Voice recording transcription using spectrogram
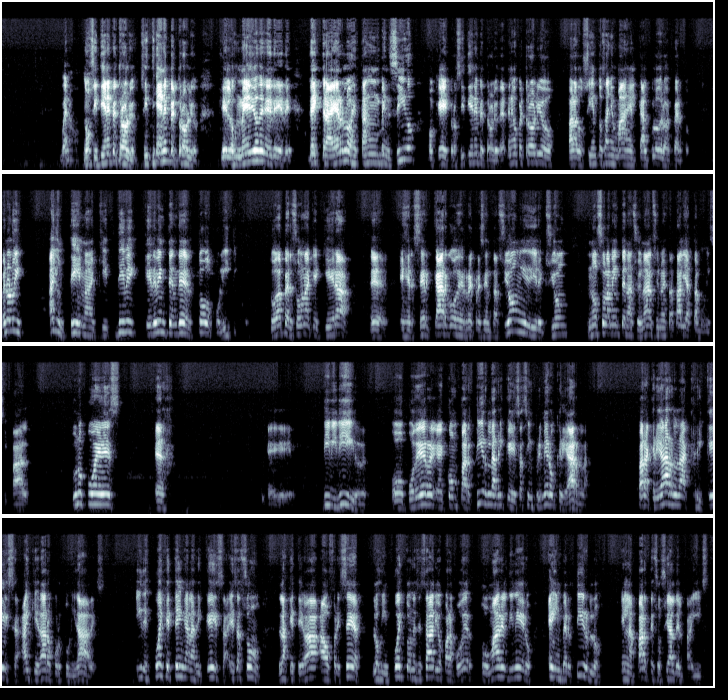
Bueno, no, si tiene petróleo, si tiene petróleo, que los medios de, de, de, extraerlos están vencidos, ok, pero sí tiene petróleo. Ya tenemos petróleo para 200 años más, el cálculo de los expertos. Bueno, Luis, hay un tema que debe, que debe entender todo político, toda persona que quiera eh, ejercer cargos de representación y dirección, no solamente nacional, sino estatal y hasta municipal. Tú no puedes eh, dividir o poder eh, compartir la riqueza sin primero crearla. Para crear la riqueza hay que dar oportunidades. Y después que tengan la riqueza, esas son las que te va a ofrecer los impuestos necesarios para poder tomar el dinero e invertirlo en la parte social del país.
